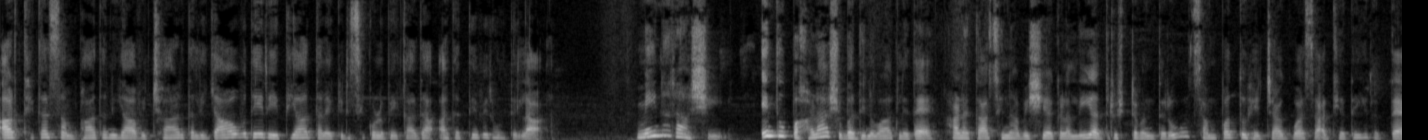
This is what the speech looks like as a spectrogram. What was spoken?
ಆರ್ಥಿಕ ಸಂಪಾದನೆಯ ವಿಚಾರದಲ್ಲಿ ಯಾವುದೇ ರೀತಿಯ ತಲೆಕೆಡಿಸಿಕೊಳ್ಳಬೇಕಾದ ಅಗತ್ಯವಿರುವುದಿಲ್ಲ. ಮೀನರಾಶಿ. ಇಂದು ಬಹಳ ಶುಭ ದಿನವಾಗಲಿದೆ. ಹಣಕಾಸಿನ ವಿಷಯಗಳಲ್ಲಿ ಅದೃಷ್ಟವಂತರು ಸಂಪತ್ತು ಹೆಚ್ಚಾಗುವ ಸಾಧ್ಯತೆ ಇರುತ್ತೆ.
